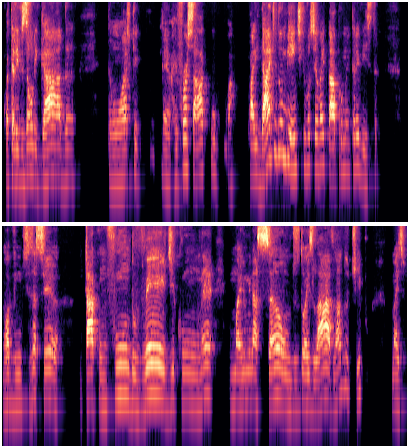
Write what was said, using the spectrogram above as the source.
com a televisão ligada. Então, eu acho que é, reforçar a qualidade do ambiente que você vai estar para uma entrevista. Óbvio, não precisa ser tá com um fundo verde, com né, uma iluminação dos dois lados, nada do tipo, mas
